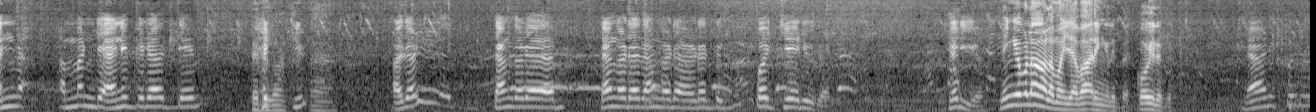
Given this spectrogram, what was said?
அன்ன அம்மனுடைய அனுக்கிரகத்தையும் பெற்று அதில் தங்களோட தங்களோட தங்களோட இடத்துக்கு போய் சேருகிறார். சரியா நீங்கள் எவ்வளோ காலம் ஐயா வாரீங்க இப்போ கோயிலுக்கு? நான் இப்போ ஒரு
